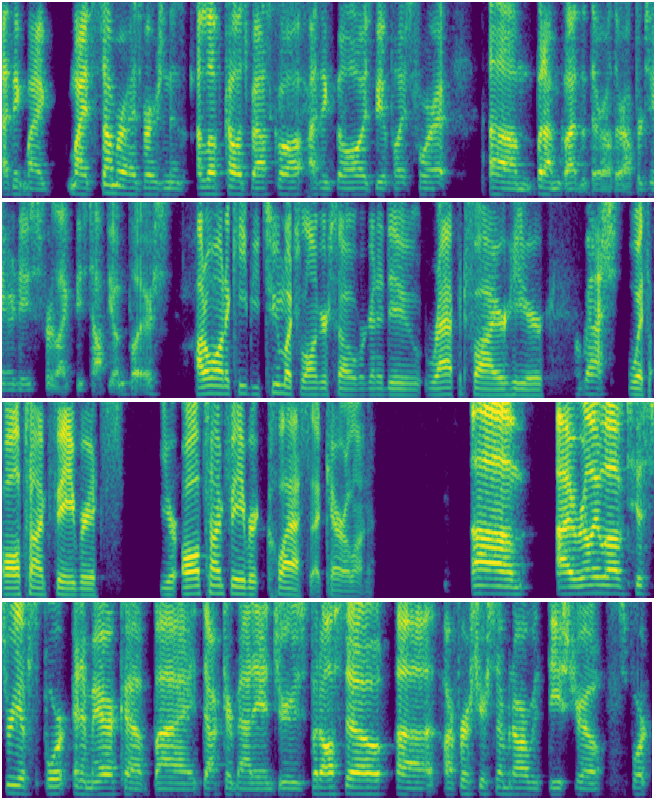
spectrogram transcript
I think my my summarized version is I love college basketball. I think there'll always be a place for it. Um, but I'm glad that there are other opportunities for like these top young players. I don't want to keep you too much longer, so we're gonna do rapid fire here. Oh gosh. With all time favorites, your all time favorite class at Carolina. Um, I really loved History of Sport in America by Dr. Matt Andrews, but also uh, our first year seminar with Distro, sport,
